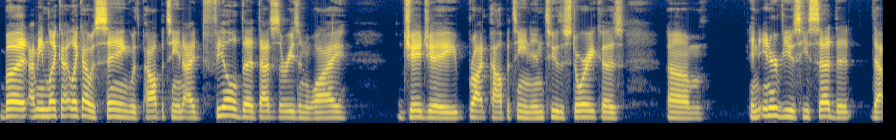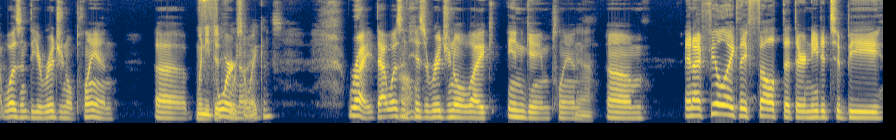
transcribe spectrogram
but I mean, like I like I was saying with Palpatine, I feel that that's the reason why JJ brought Palpatine into the story because um, in interviews he said that that wasn't the original plan. Uh, When he did Force Nine. Awakens. right? That wasn't Oh. his original like in-game plan. Yeah. Um, and I feel like they felt that there needed to be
